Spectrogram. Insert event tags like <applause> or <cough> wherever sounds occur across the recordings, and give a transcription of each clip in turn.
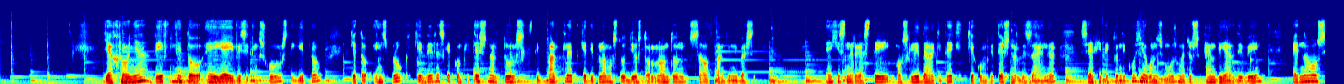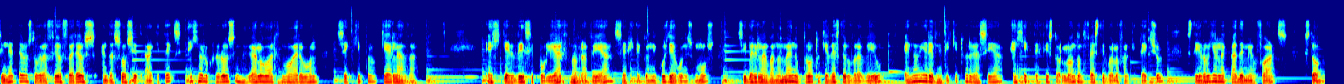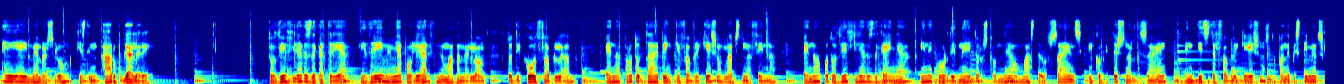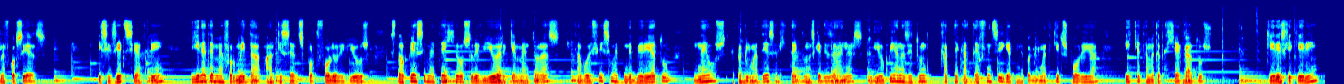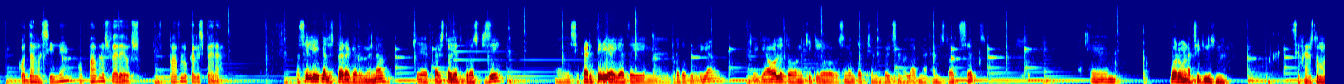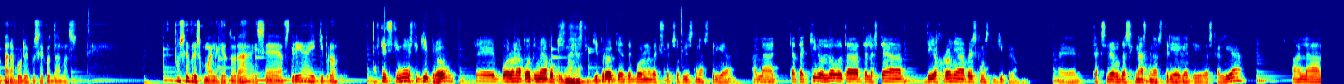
Για χρόνια διεύθυνε το AA Visiting School στην Κύπρο και το Innsbruck και δίδασκε Computational Tools στην Bartlett και Diploma Studio στο London South Bank University έχει συνεργαστεί ως Lead Architect και Computational Designer σε αρχιτεκτονικούς διαγωνισμούς με τους MBRDV, ενώ ο συνέτερος στο γραφείο Ferreus and Associate Architects έχει ολοκληρώσει μεγάλο αριθμό έργων σε Κύπρο και Ελλάδα. Έχει κερδίσει πολυάριθμα βραβεία σε αρχιτεκτονικούς διαγωνισμούς, συμπεριλαμβανομένου πρώτου και δεύτερου βραβείου, ενώ η ερευνητική του εργασία έχει εκτεθεί στο London Festival of Architecture, στη Royal Academy of Arts, στο AA Members Room και στην Arup Gallery. Το 2013 ιδρύει με μια πολυάριθμη ομάδα μελών το Decode Fab Lab, ένα prototyping και fabrication lab στην Αθήνα, ενώ από το 2019 είναι coordinator στο νέο Master of Science in Computational Design and Digital Fabrication στο Πανεπιστήμιο της Λευκοσίας. Η συζήτηση αυτή γίνεται με αφορμή τα Archisearch Portfolio Reviews, στα οποία συμμετέχει ως reviewer και μέντορας και θα βοηθήσει με την εμπειρία του νέους επαγγελματίες αρχιτέκτονες και designers, οι οποίοι αναζητούν κάποια κατεύθυνση για την επαγγελματική τους πορεία ή και τα μεταπτυχιακά τους. Κυρίες και κύριοι, κοντά μας είναι ο Παύλος Φεραίος. Παύλο, καλησπέρα. Βασίλη, καλησπέρα και από μένα και ευχαριστώ για την πρόσκληση. Ε, συγχαρητήρια για την πρωτοβουλία και για όλο τον κύκλο συνεντεύξεων που έχεις αναλάβει να κάνεις στο Art Ε, μπορούμε να ξεκινήσουμε. Σε ευχαριστούμε πάρα πολύ που είσαι κοντά μας. Πώς σε βρίσκουμε αλήθεια τώρα, είσαι Αυστρία ή Κύπρο; Αυτή τη στιγμή είμαι στην Κύπρο. Ε, μπορώ να πω ότι είμαι αποκλεισμένος στην Κύπρο και δεν μπορώ να ταξιδέψω πλήρως στην Αυστρία. Αλλά κατά κύριο λόγο τα τελευταία δύο χρόνια βρίσκομαι στην Κύπρο. Ε, ταξιδεύοντας συχνά στην Αυστρία για τη διδασκαλία αλλά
